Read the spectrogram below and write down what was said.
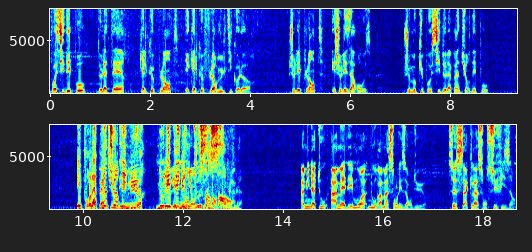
Voici des pots, de la terre, quelques plantes et quelques fleurs multicolores. Je les plante et je les arrose. Je m'occupe aussi de la peinture des pots. Et pour la peinture des murs, nous les peignons tous ensemble. Aminatou, Ahmed et moi, nous ramassons les ordures. Ce sac-là sont suffisants.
